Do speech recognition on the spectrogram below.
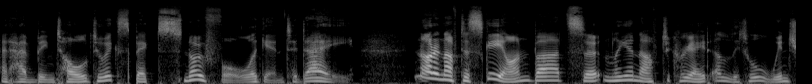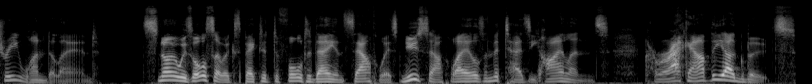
and have been told to expect snowfall again today. Not enough to ski on, but certainly enough to create a little wintry wonderland. Snow is also expected to fall today in southwest New South Wales and the Tassie Highlands. Crack out the Ugg boots.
